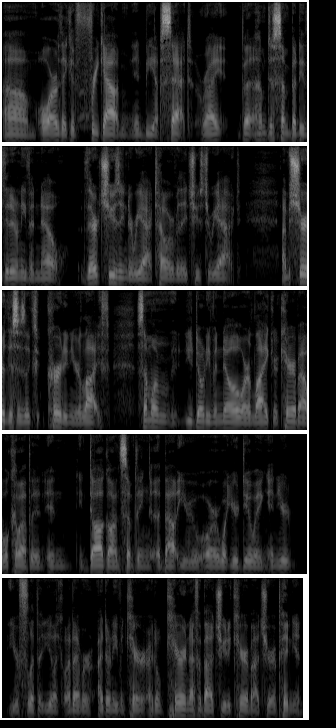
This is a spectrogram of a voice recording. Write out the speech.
um, or they could freak out and be upset, right? But I'm just somebody they don't even know. They're choosing to react however they choose to react. I'm sure this has occurred in your life. Someone you don't even know or like or care about will come up and, and dog on something about you or what you're doing, and you're you're flippant. You're like, whatever. I don't even care. I don't care enough about you to care about your opinion.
